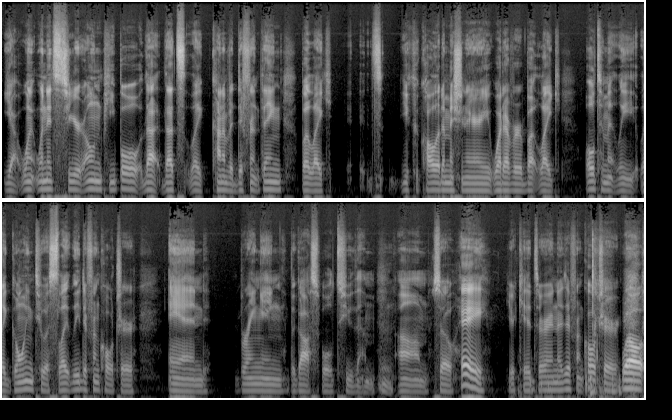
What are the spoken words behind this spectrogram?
yeah, when when it's to your own people, that that's like kind of a different thing. But like, it's you could call it a missionary, whatever. But like, ultimately, like going to a slightly different culture and bringing the gospel to them. Um, so hey, your kids are in a different culture. Well,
